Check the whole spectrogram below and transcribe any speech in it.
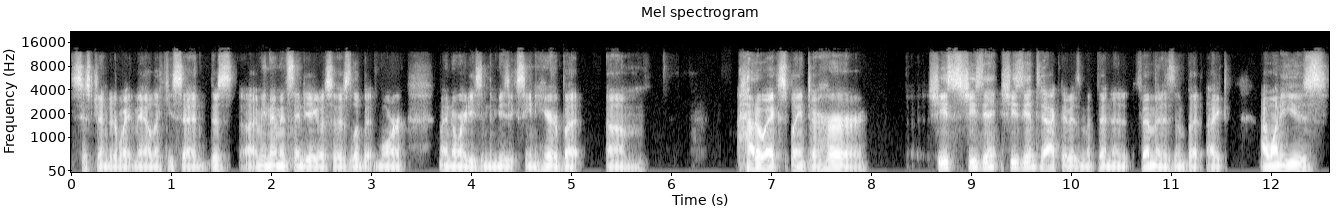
cisgender white male, like you said. There's, I mean, I'm in San Diego, so there's a little bit more minorities in the music scene here. But um, how do I explain to her? She's she's in, she's into activism and feminism, but like I want to use,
